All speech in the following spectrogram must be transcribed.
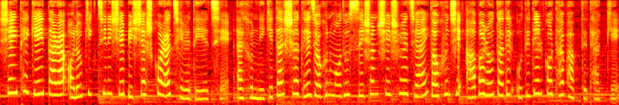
সেই থেকেই তারা অলৌকিক জিনিসে বিশ্বাস করা ছেড়ে দিয়েছে। এখন নিকিতার সাথে যখন মধুর সেশন শেষ হয়ে যায়, তখন সে আবারও তাদের অতীতের কথা ভাবতে থাকে।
